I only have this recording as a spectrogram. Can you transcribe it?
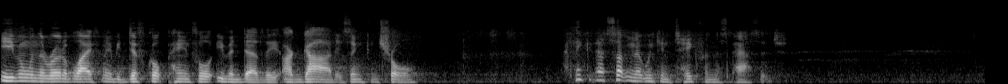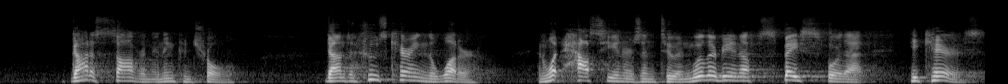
even when the road of life may be difficult, painful, even deadly. Our God is in control think that's something that we can take from this passage. God is sovereign and in control, down to who's carrying the water and what house he enters into, and will there be enough space for that? He cares.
